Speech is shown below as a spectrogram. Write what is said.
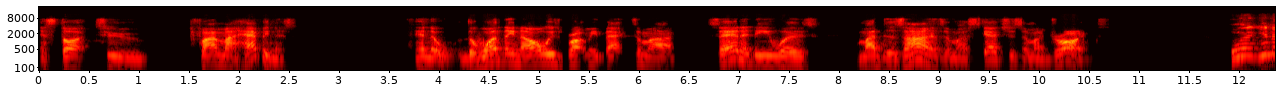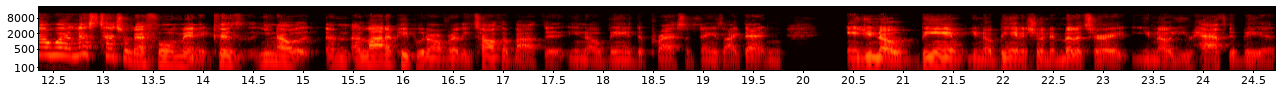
and start to find my happiness. And the, the one thing that always brought me back to my sanity was my designs and my sketches and my drawings. Well, you know what? Let's touch on that for a minute, because you know a, a lot of people don't really talk about the, you know, being depressed and things like that, and and you know, being you know, being that you're in the military, you know, you have to be a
